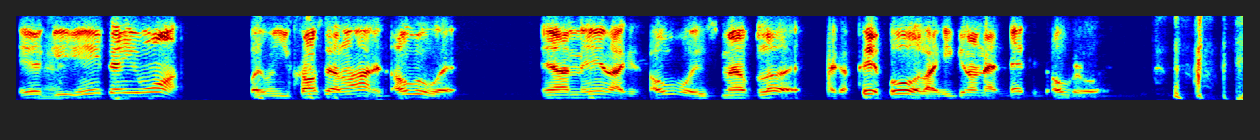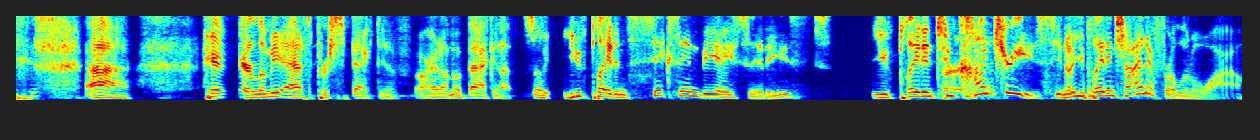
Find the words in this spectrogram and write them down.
He'll yeah. give you anything you want. But when you cross that line, it's over with. You know what I mean? Like it's over with. You smell blood. Like a pit bull. Like you get on that neck, it's over with. uh, here, here, let me ask perspective. All right, I'm gonna back up. So you've played in six NBA cities. You've played in two right. countries. You know, you played in China for a little while.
